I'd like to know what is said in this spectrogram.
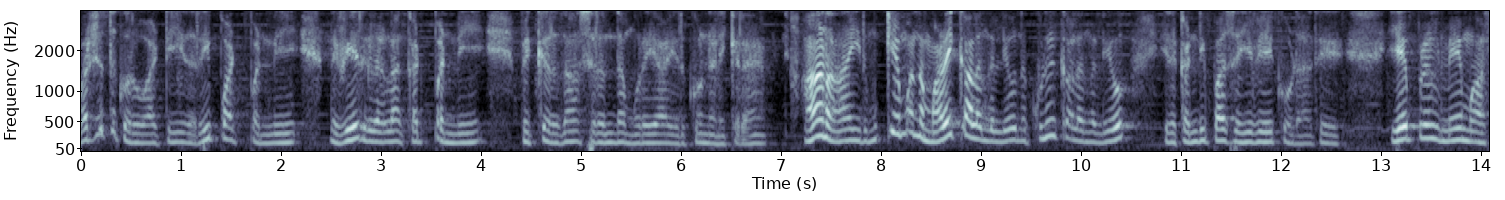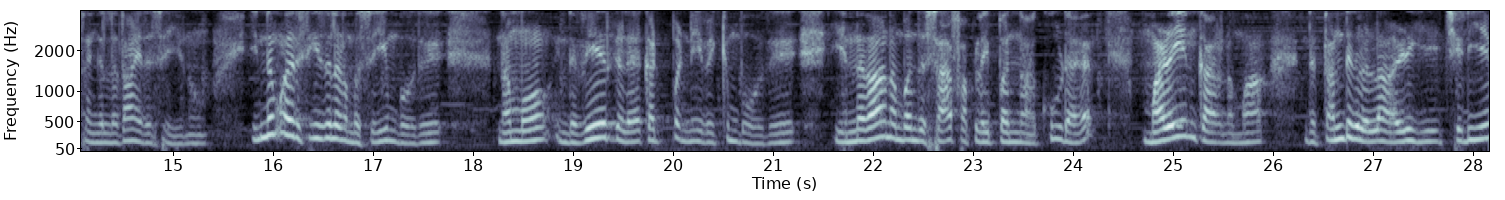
வருஷத்துக்கு ஒரு வாட்டி இதை ரீபார்ட் பண்ணி இந்த வேர்களெல்லாம் கட் பண்ணி வைக்கிறது தான் சிறந்த முறையாக இருக்கும்னு நினைக்கிறேன். ஆனால் இது முக்கியமாக இந்த மழைக்காலங்கள்லையோ இந்த குளிர்காலங்கள்லையோ இதை கண்டிப்பாக செய்யவே கூடாது. ஏப்ரல் மே மாதங்களில் தான் இதை செய்யணும். இந்த மாதிரி சீசனில் நம்ம செய்யும்போது நம்ம இந்த வேர்களை கட் பண்ணி வைக்கும்போது என்ன தான் நம்ம அந்த சாஃப் அப்ளை பண்ணால் கூட மழையின் காரணமாக இந்த தண்டுகள் எல்லாம் அழுகி செடியே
